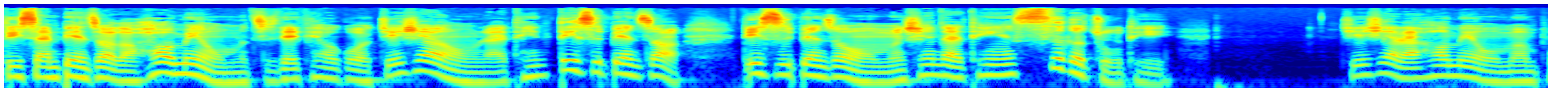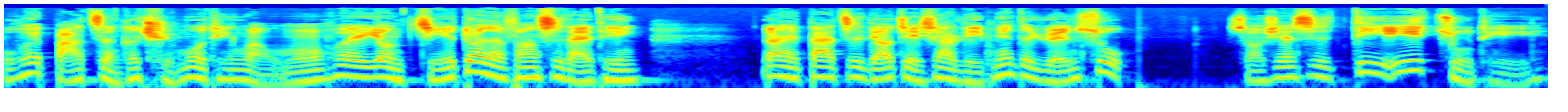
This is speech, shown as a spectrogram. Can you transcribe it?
第三变奏的后面我们直接跳过，接下来我们来听第四变奏。第四变奏我们现在听四个主题，接下来后面我们不会把整个曲目听完，我们会用截断的方式来听，让你大致了解一下里面的元素。首先是第一主题。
